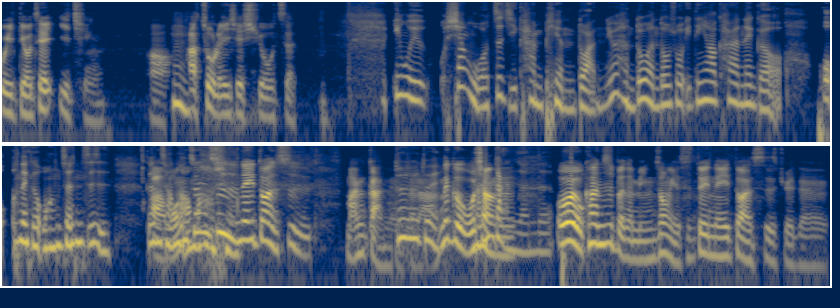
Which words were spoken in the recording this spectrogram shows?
为掉这疫情，哦，他做了一些修正。因为像我自己看片段，因为很多人都说一定要看那个哦，那个王贞治跟长岛、啊、王贞治那一段是蛮感人的，对对对，那个我想感人的，我有看日本的民众也是对那一段是觉得，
